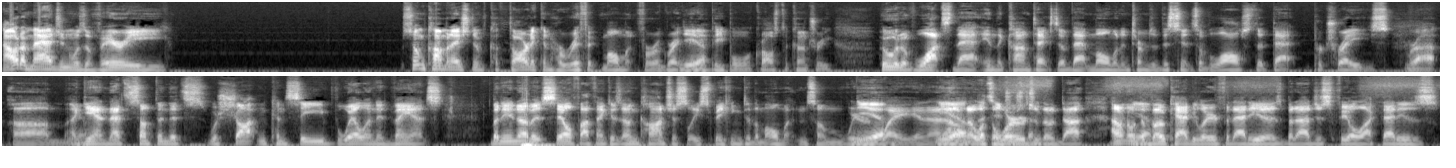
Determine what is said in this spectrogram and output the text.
I would imagine was a very some combination of cathartic and horrific moment for a great Yeah. many people across the country who would have watched that in the context of that moment in terms of this sense of loss that that portrays. right. Um, Again, that's something that's was shot and conceived well in advance, but in of itself, I think is unconsciously speaking to the moment in some weird Yeah. way. And I, I don't know what the words of the di- I don't know what Yeah. the vocabulary for that is, but I just feel like that is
